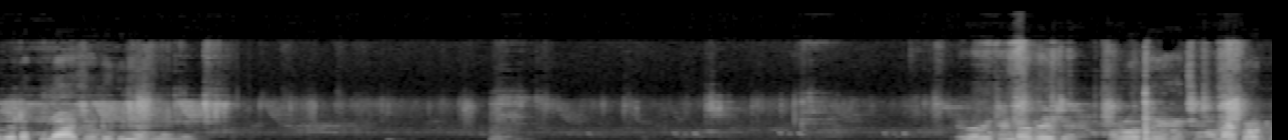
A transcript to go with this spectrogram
দরজাটা খোলা আছে ঢুকে যাব নাহলে এবার এখানটা যে রোদ হয়ে গেছে, অনেক রোদ।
